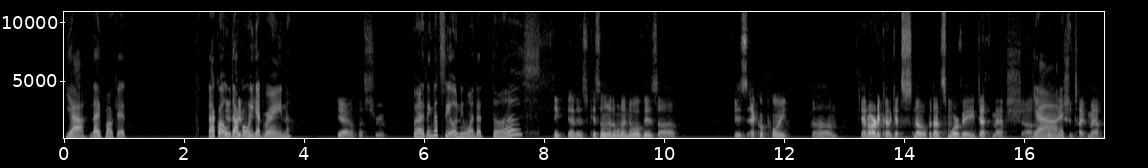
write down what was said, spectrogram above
Yeah, night market. That one Yeah, that one we get rain. Yeah, that's true. But I think that's the only one that does. I think that is because the only other one I know of is uh is Ecopoint. Um, Antarctica gets snow, but that's more of a deathmatch uh, Yeah, elimination type map.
